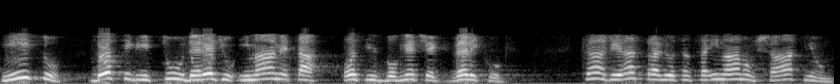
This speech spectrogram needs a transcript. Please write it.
nisu dostigli tu deređu imameta osim zbog nečeg velikog. Kaže, raspravljao sam sa imamom šatijom,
